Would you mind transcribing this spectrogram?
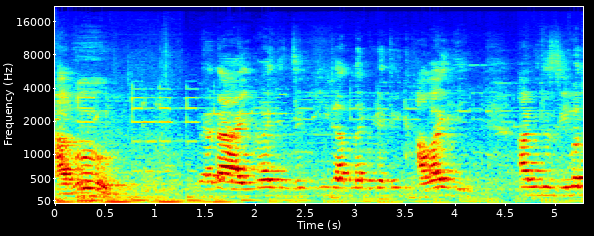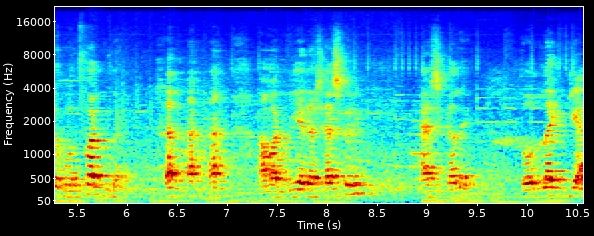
হাবু বেটা এই কয়দিন যে কি রান্না করে তুই খাওয়াই দি আমি তো জীবনে বলতে পারব না। আমার বিয়েটা শেষ করি শেষকালে তোর লাগিয়া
